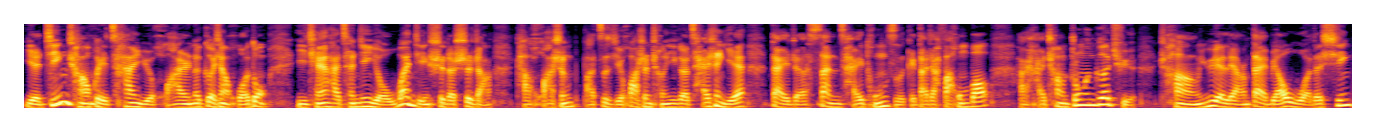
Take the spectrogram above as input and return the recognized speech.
也经常会参与华人的各项活动。以前还曾经有万锦市的市长，他化身把自己化身成一个财神爷，带着散财童子给大家发红包，还还唱中文歌曲，唱《月亮代表我的心》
